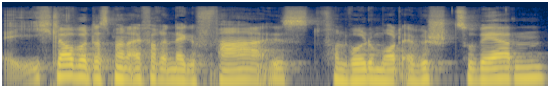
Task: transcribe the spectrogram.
ich glaube, dass man einfach in der Gefahr ist, von Voldemort erwischt zu werden.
